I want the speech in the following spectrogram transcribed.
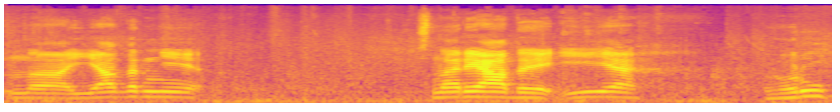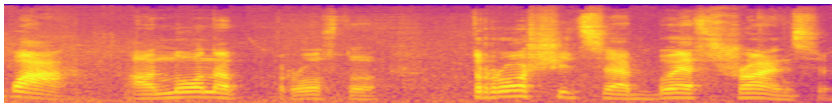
на ядерні снаряди, і група Анона просто трощиться без шансів.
